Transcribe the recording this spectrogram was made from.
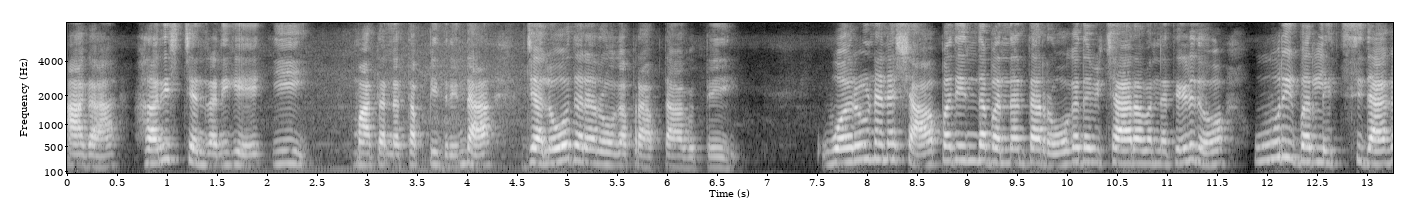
ಆಗ ಹರಿಶ್ಚಂದ್ರನಿಗೆ ಈ ಮಾತನ್ನು ತಪ್ಪಿದ್ರಿಂದ ಜಲೋದರ ರೋಗ ಪ್ರಾಪ್ತ ಆಗುತ್ತೆ. ವರುಣನ ಶಾಪದಿಂದ ಬಂದಂಥ ರೋಗದ ವಿಚಾರವನ್ನು ತಿಳಿದು ಊರಿಗೆ ಬರಲಿಚ್ಚಿಸಿದಾಗ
